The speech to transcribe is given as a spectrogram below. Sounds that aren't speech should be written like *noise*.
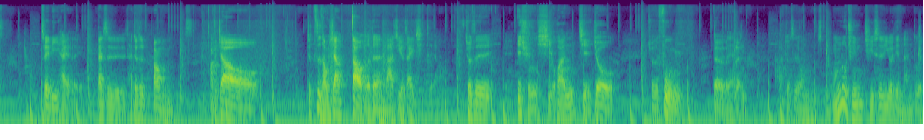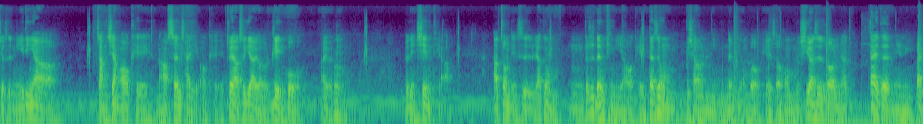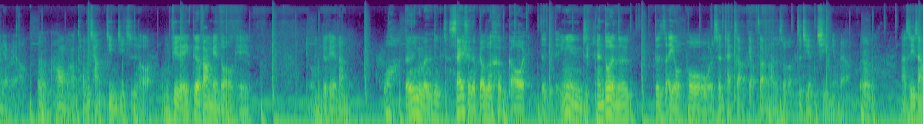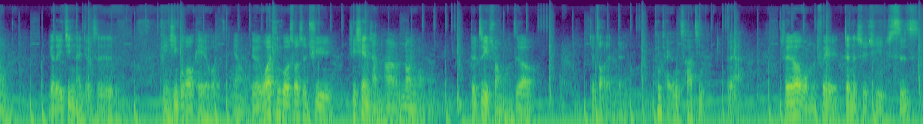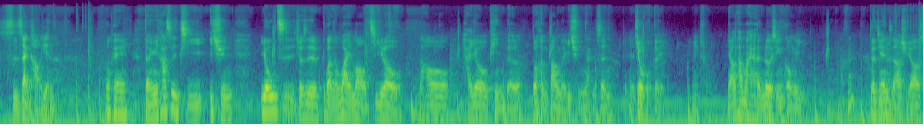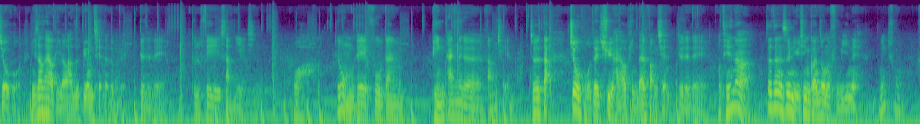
最厉害的，但是他就是帮我们比较就志同相道合的人把他集合在一起，这样。就是一群喜欢解救就是妇女的对人。啊，就是我们我们入群其实有点难度的，就是你一定要长相 OK，然后身材也 OK，最好是要有练过，要有点、有点线条，然后重点是要跟我们嗯，就是人品也要 OK，但是我们不晓得你人品 O 不 OK 的时候，我们希望是说你要带着你的女伴有没有？嗯，然后我们要同场竞技之后，我们觉得哎各方面都 OK，我们就可以让你哇，等于你们筛选的标准很高哎。对对对，因为很多人都都是说哎、我 po 我的身材照、屌照，然后就说自己很行，有没有？嗯，那实际上有的一进来就是品性不 OK 或者怎样。有我有听过说是去去现场，然后弄一弄，就自己爽完之后就走人了。听起来有点差劲。对啊，所以说我们会真的是去实实战考验啊。OK，等于他是集一群优质，就是不管是外貌、肌肉，然后还有品德都很棒的一群男生，对对救火队。没错，然后他们还很热心公益，就今天只要需要救火，你上次还有提到他是不用钱的，对不对？对对对，都是非商业性。哇，就是我们可以负担平摊那个房钱。就是大救火队去还要平摊房钱，对对对，我、天哪，这真的是女性观众的福音呢！没错。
